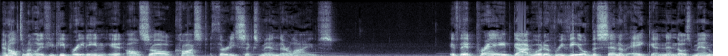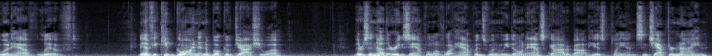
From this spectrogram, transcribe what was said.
And ultimately, if you keep reading, it also cost 36 men their lives. If they had prayed, God would have revealed the sin of Achan and those men would have lived. Now, if you keep going in the book of Joshua, there's another example of what happens when we don't ask God about his plans. In chapter 9,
